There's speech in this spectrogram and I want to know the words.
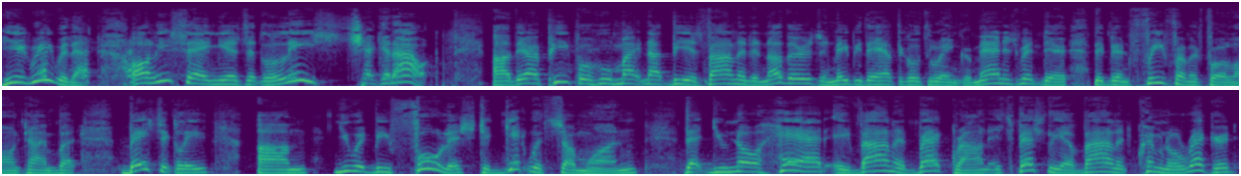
He agreed with that. All he's saying is at least check it out. Uh, there are people who might not be as violent as others, and maybe they have to go through anger management. They're, they've been free from it for a long time. But basically, um, you would be foolish to get with someone that you know had a violent background, especially a violent criminal record,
